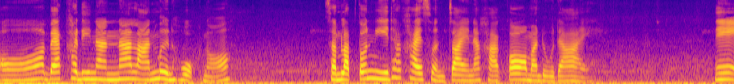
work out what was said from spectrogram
อ๋อ แบ็คคาร์ดินันหน้าร้าน 1 6ื่นเนาะสำหรับต้นนี้ถ้าใครสนใจนะคะ ก็มาดูได้ นี่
